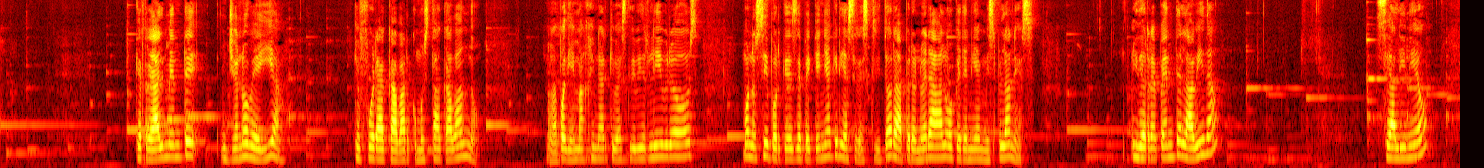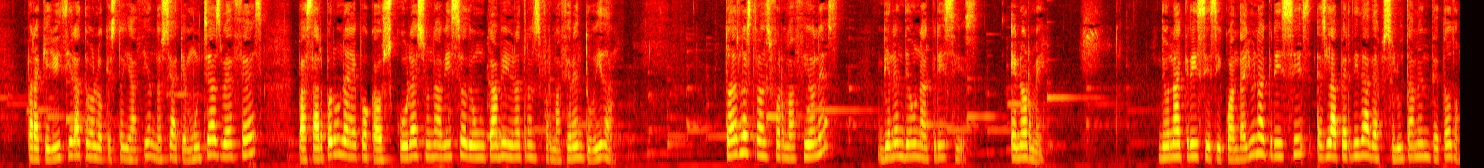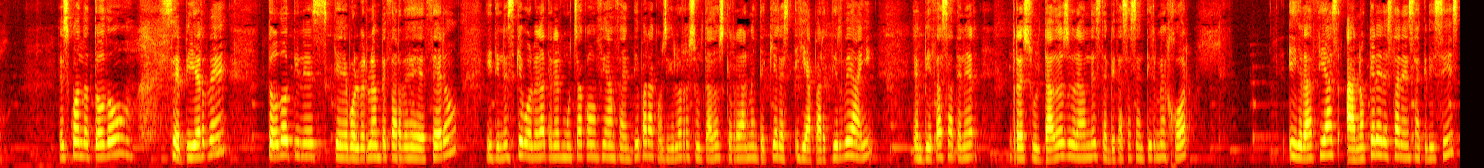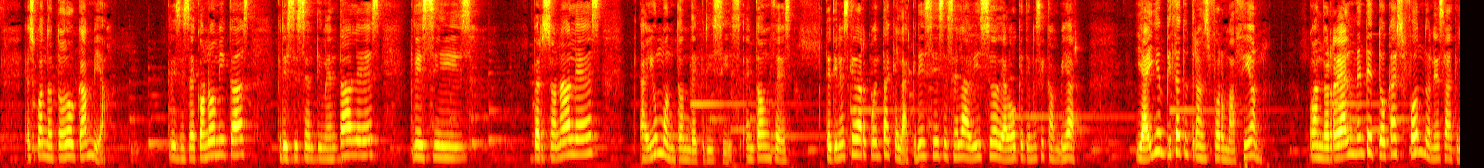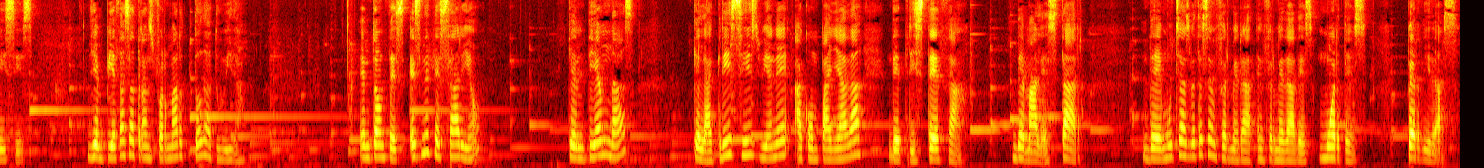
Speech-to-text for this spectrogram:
Que realmente yo no veía que fuera a acabar como está acabando. No me podía imaginar que iba a escribir libros. Bueno, sí, porque desde pequeña quería ser escritora, pero no era algo que tenía en mis planes. Y de repente la vida se alineó para que yo hiciera todo lo que estoy haciendo. O sea que muchas veces pasar por una época oscura es un aviso de un cambio y una transformación en tu vida. Todas las transformaciones vienen de una crisis enorme. De una crisis y cuando hay una crisis es la pérdida de absolutamente todo. Es cuando todo se pierde, todo tienes que volverlo a empezar de cero y tienes que volver a tener mucha confianza en ti para conseguir los resultados que realmente quieres. Y a partir de ahí empiezas a tener resultados grandes, te empiezas a sentir mejor. Y gracias a no querer estar en esa crisis es cuando todo cambia. Crisis económicas, crisis sentimentales, crisis personales, hay un montón de crisis. Entonces, te tienes que dar cuenta que la crisis es el aviso de algo que tienes que cambiar. Y ahí empieza tu transformación, cuando realmente tocas fondo en esa crisis y empiezas a transformar toda tu vida. Entonces, es necesario que entiendas que la crisis viene acompañada de tristeza, de malestar, de muchas veces enfermedades, muertes, pérdidas,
